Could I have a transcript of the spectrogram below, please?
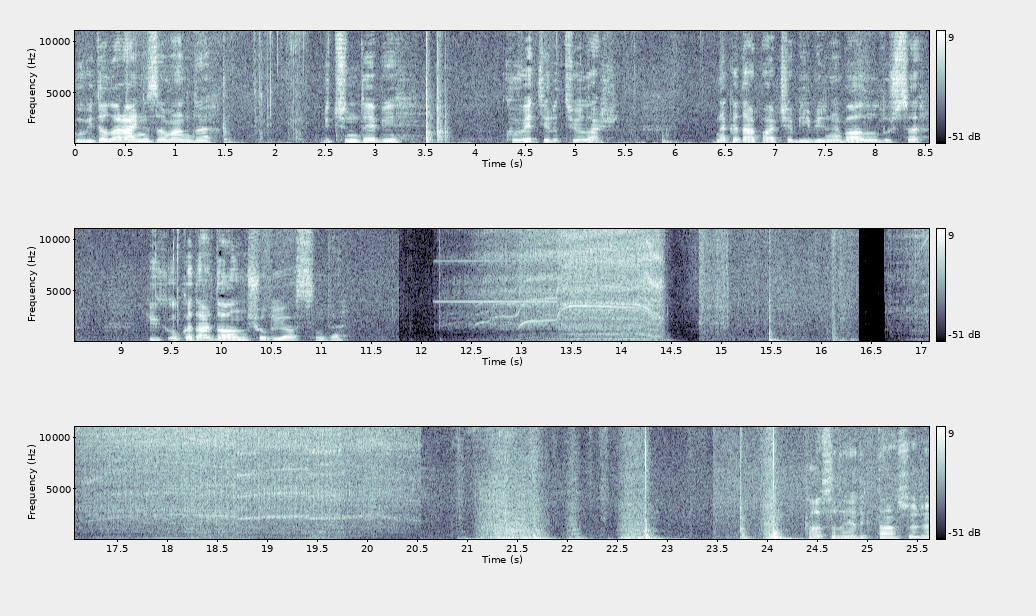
Bu vidalar aynı zamanda bütünde bir kuvvet yaratıyorlar. Ne kadar parça birbirine bağlı olursa yük o kadar dağılmış oluyor aslında. Kalası dayadıktan sonra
